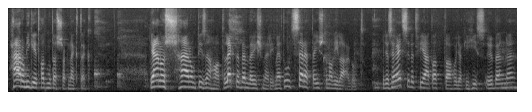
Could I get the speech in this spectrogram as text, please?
Három igét hadd mutassak nektek. János 3.16. A legtöbb ember ismeri, mert úgy szerette Isten a világot, hogy az ő egyszülött fiát adta, hogy aki hisz ő benne,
